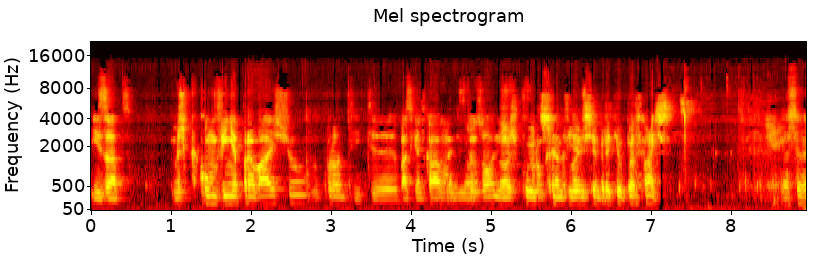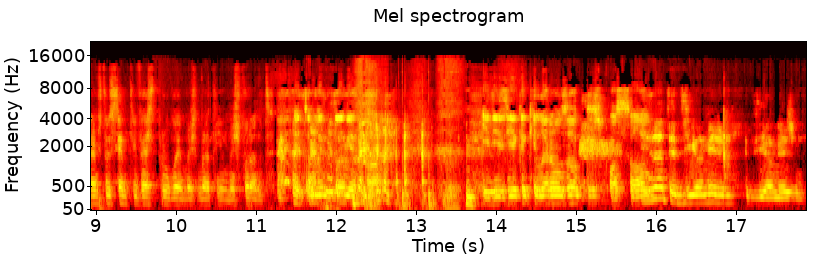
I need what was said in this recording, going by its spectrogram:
Exato. Mas que como vinha para baixo, pronto, e te, basicamente ficava para os teus olhos. Nós putos mais- sempre aquilo para baixo. Nós sabemos que tu sempre tiveste problemas, Martim, mas pronto. Eu também punha, pá. E dizia que aquilo eram os óculos para o sol. Exato, eu dizia o mesmo. Eu dizia o mesmo.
